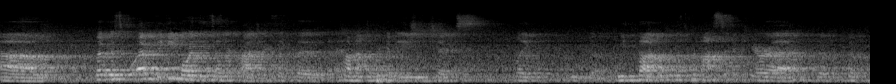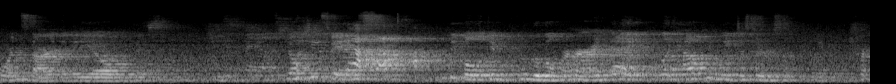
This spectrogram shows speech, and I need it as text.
Um, but was, I'm thinking more of these other projects, like the How Not to Pick Up Asian Chicks. Like, we thought, let's put Asa Akira, the, the porn star, in the video because she's, fans. You she's famous. People looking through Google for her. And like, like, how can we just sort of, sort of like, trick,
